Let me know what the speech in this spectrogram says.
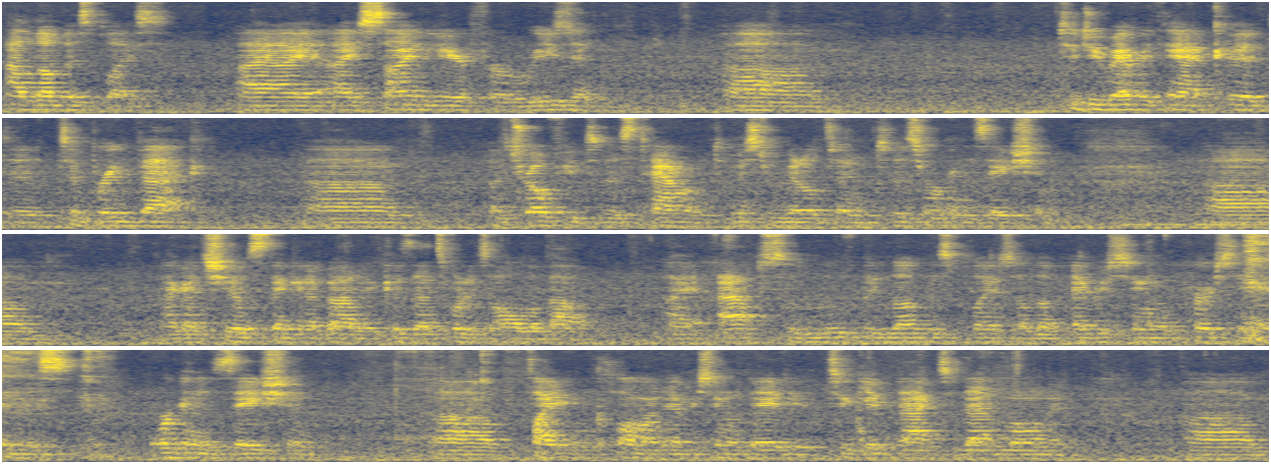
I love this place. I, I, I signed here for a reason, um, to do everything I could to, to bring back um, a trophy to this town, to Mr. Middleton, to this organization. Um, I got chills thinking about it because that's what it's all about. I absolutely love this place. I love every single person in this organization, uh, fighting, clawing every single day to, to get back to that moment. Um,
